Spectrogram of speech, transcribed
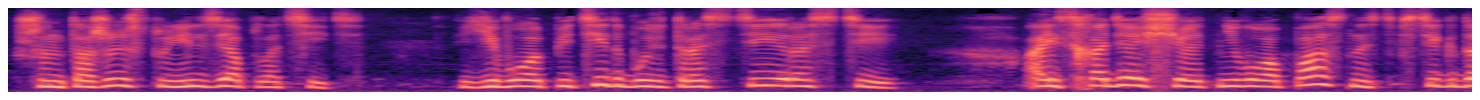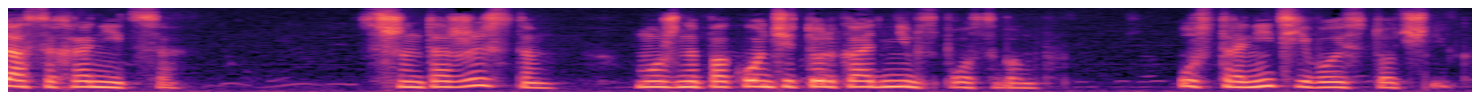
Шантажисту нельзя платить. Его аппетит будет расти и расти, а исходящая от него опасность всегда сохранится. С шантажистом можно покончить только одним способом — устранить его источник.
